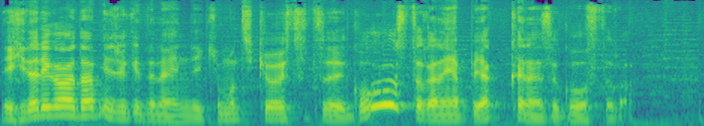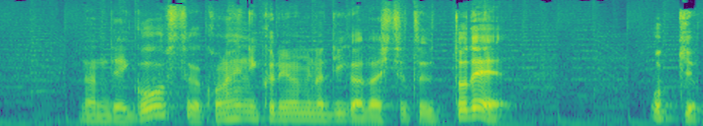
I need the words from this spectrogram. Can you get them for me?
で、左側ダメージ受けてないんで気持ち強しつつ、ゴーストがね、やっぱ厄介なんですよ、ゴーストが。なんで、ゴーストがこの辺に黒読みのディガー出しつつ、ウッドで、オッケー、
